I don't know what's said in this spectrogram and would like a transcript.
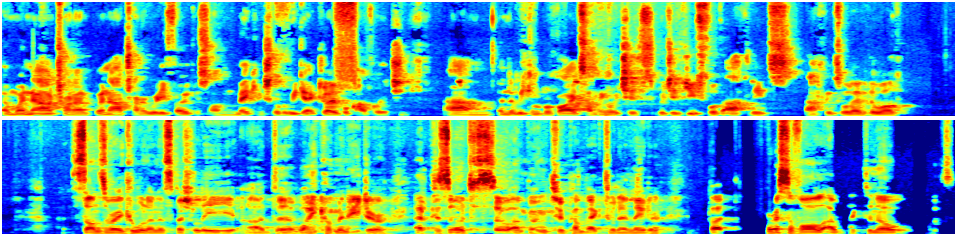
and we're now trying to we're now trying to really focus on making sure that we get global coverage um, and that we can provide something which is which is useful to athletes athletes all over the world. Sounds very cool, and especially uh, the Y Combinator episode. So I'm going to come back to that later. But first of all, I would like to know what's,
